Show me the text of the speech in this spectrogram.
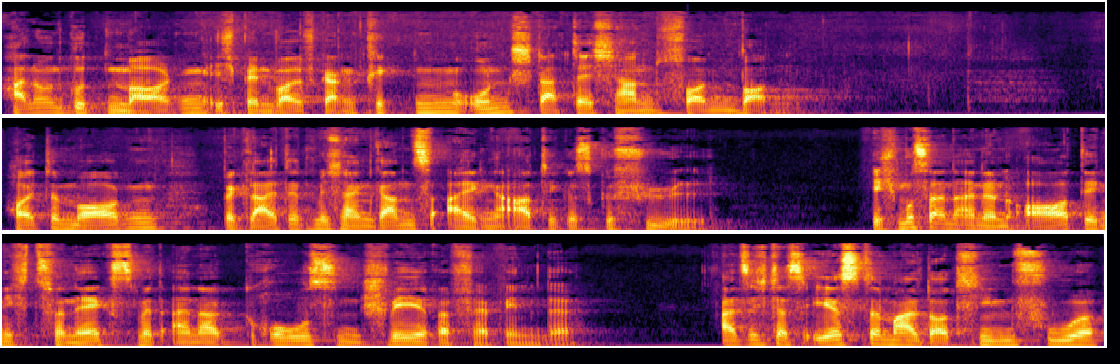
Hallo und guten Morgen, ich bin Wolfgang Picken und Stadtdechant von Bonn. Heute Morgen begleitet mich ein ganz eigenartiges Gefühl. Ich muss an einen Ort, den ich zunächst mit einer großen Schwere verbinde. Als ich das erste Mal dorthin fuhr,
